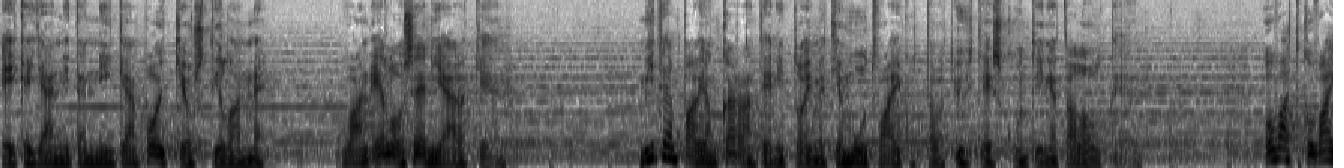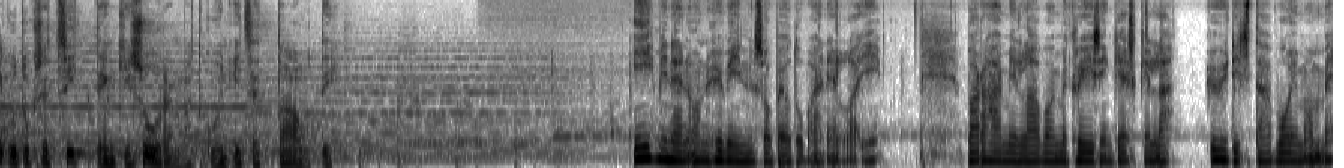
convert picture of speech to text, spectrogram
eikä jännitä niinkään poikkeustilanne, vaan elo sen jälkeen. Miten paljon karanteenitoimet ja muut vaikuttavat yhteiskuntiin ja talouteen? Ovatko vaikutukset sittenkin suuremmat kuin itse tauti? Ihminen on hyvin sopeutuvainen laji. Parhaimmillaan voimme kriisin keskellä yhdistää voimamme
